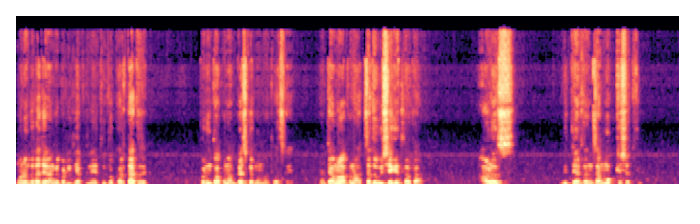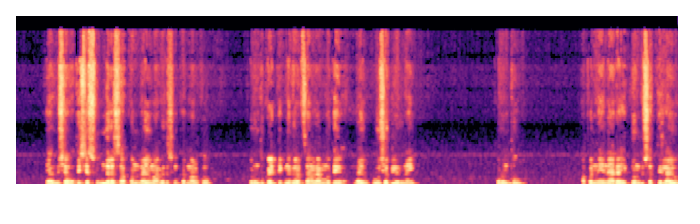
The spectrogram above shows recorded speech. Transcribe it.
म्हणून दादा जरांगे पाटील हे आपलं नेतृत्व करतातच परंतु आपण अभ्यास करणं महत्त्वाचं आहे. आणि त्यामुळे आपण आजचा जो विषय घेतला होता आळस विद्यार्थ्यांचा मुख्य शत्रू या विषयावर अतिशय सुंदर असं आपण लाईव्ह मार्गदर्शन करणार होतो. परंतु काही टेक्निकल अडचण आल्यामुळे ते लाईव्ह होऊ शकलेलं नाही. परंतु आपण येणाऱ्या एक दोन दिवसात ते लाईव्ह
